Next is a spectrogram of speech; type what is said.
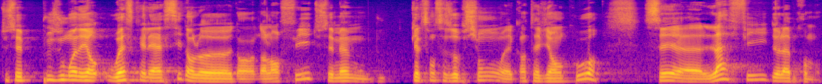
tu sais plus ou moins d'ailleurs où est-ce qu'elle est assise dans l'amphi, tu sais même quelles sont ses options euh, quand elle vient en cours, c'est euh, la fille de la promo.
